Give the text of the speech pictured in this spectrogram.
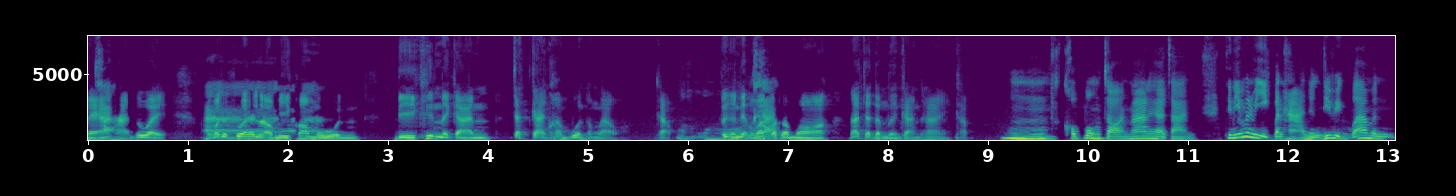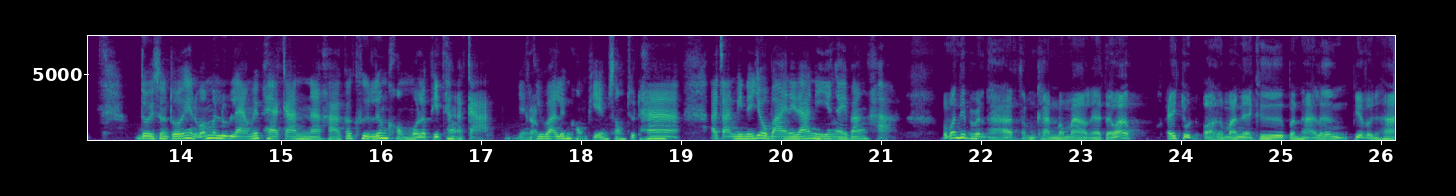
ในอาหารด้วยผมว่าจะช่วยให้เรามีข้อมูลดีขึ้นในการจัดการความอ้วนของเราครับซึ่งอันนี้ผมว่ากทมน่าจะดำเนินการได้ครับอืมครบวงจรมากเลยค่ะอาจารย์ ทีนี้มันมีอีกปัญหาหนึ่งที่ผิงว่ามันโดยส่วนตัวเห็นว่ามันรุนแรงไม่แพ้กันนะคะ ก็คือเรื่องของมลพิษทางอากาศ อย่างที่ว่าเรื่องของ PM 2.5 อาจารย์มีนโยบายในด้านนี้ยังไงบ้างคะผมว่านี่เป็นปัญหาสำคัญมากๆเลยแต่ว่า ไอ้จุดอ่อนของมันเนี่ยคือปัญหาเรื่อง PM สองจุดห้า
